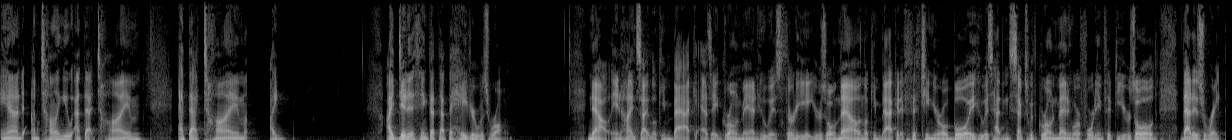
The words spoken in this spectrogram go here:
and I'm telling you at that time at that time I I didn't think that that behavior was wrong. Now, in hindsight, looking back as a grown man who is 38 years old now, and looking back at a 15 year old boy who is having sex with grown men who are 40 and 50 years old, that is rape.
